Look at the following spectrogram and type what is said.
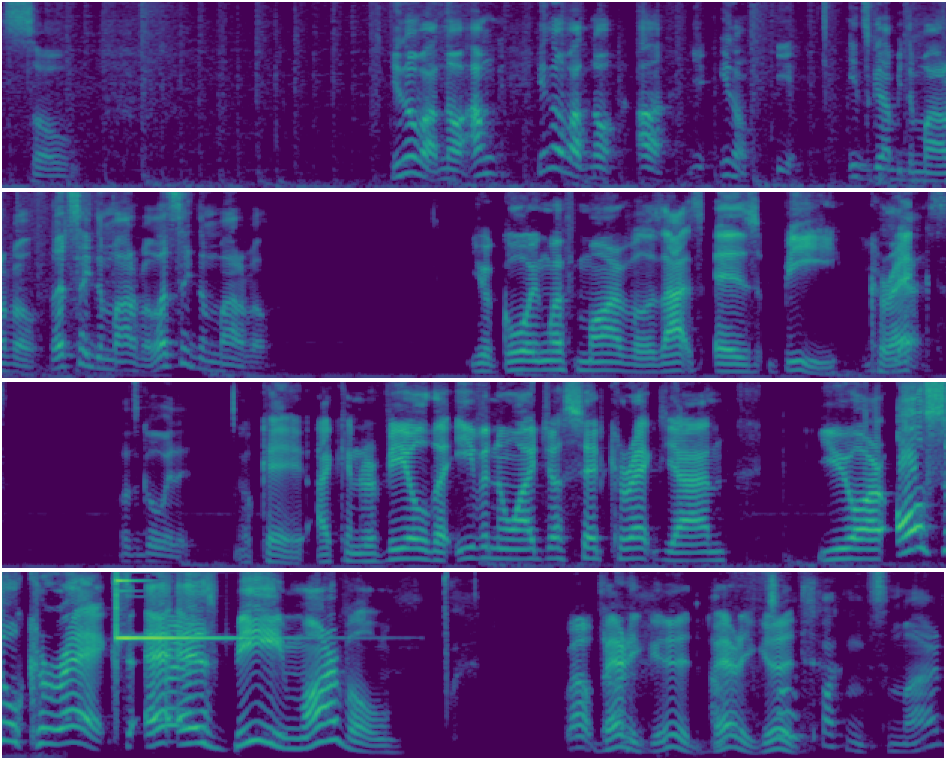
So, you know what? No, I'm. You know what? No, uh, you, you know, it's gonna be the Marvel. Let's say the Marvel. Let's say the Marvel. You're going with Marvel. That is B, correct? Yes. Let's go with it. Okay, I can reveal that even though I just said correct, Jan, you are also correct. It is B, Marvel. Well, done. Very good, very I'm good. So fucking smart.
